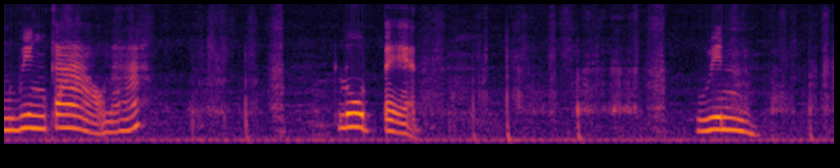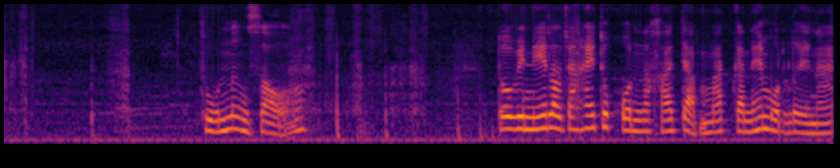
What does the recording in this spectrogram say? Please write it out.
นวิ่งก้านะ รูดแปดวินศูนย์หนึ่งสองตัววินนี้เราจะให้ทุกคนนะคะ จับมัดกันให้หมดเลยนะ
